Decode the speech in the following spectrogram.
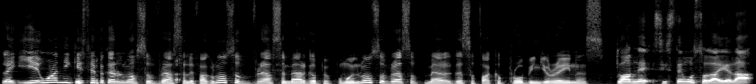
like, e una din chestiile pe care lumea o să vrea să le facă. Lumea o să vrea să meargă pe pământ. Lumea o să vrea să meargă să facă probing Uranus. Doamne, sistemul solar era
